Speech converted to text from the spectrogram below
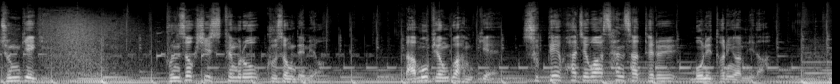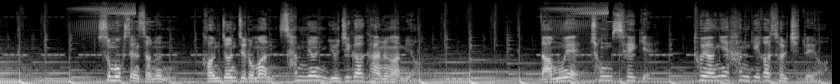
중계기, 분석 시스템으로 구성되며 나무 병과 함께 숲의 화재와 산사태를 모니터링합니다. 수목 센서는 건전지로만 3년 유지가 가능하며 나무에 총 3개, 토양에 1개가 설치되어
